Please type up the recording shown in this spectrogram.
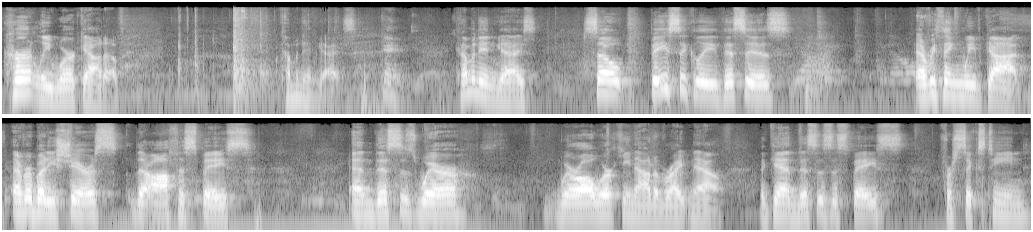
currently work out of. Coming in, guys. Okay. Coming in, guys. So basically, this is everything we've got. Everybody shares their office space, and this is where we're all working out of right now. Again, this is the space for 16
